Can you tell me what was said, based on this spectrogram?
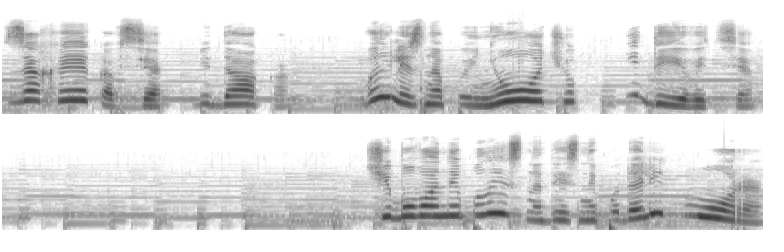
Захекався, бідака, виліз на пеньочок і дивиться. Чи, бува, не блисне десь неподалік моря?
